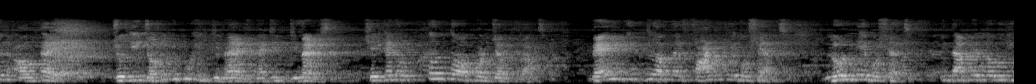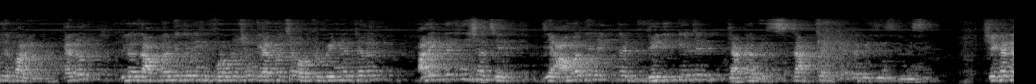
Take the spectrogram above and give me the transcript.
এর আওতায় যদি যতটুকু ডিম্যান্ড দ্যাট ইজ ডিম্যান্ড সেইখানে অত্যন্ত অপর্যাপ্ত আছে। ব্যাংক কিন্তু আপনার ফান্ড নিয়ে বসে আছে। লোন নিয়ে বসে আছে। কিন্তু আপনি লোন নিতে পারেন। কেন? বিকজ আপনার ভিতরে ইনফরমেশন গ্যাপ আছে অন্টারপ্রিনিয়ার যারা আরেকটা জিনিস আছে যে আমাদের একটা dedicated database structure database is missing সেখানে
